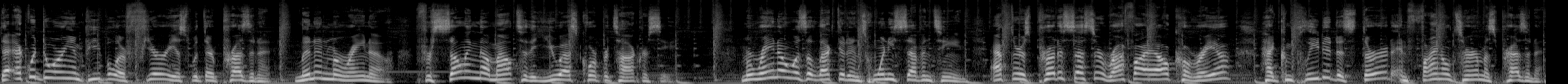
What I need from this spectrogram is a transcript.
The Ecuadorian people are furious with their president, Lenin Moreno, for selling them out to the US corporatocracy. Moreno was elected in 2017 after his predecessor, Rafael Correa, had completed his third and final term as president.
